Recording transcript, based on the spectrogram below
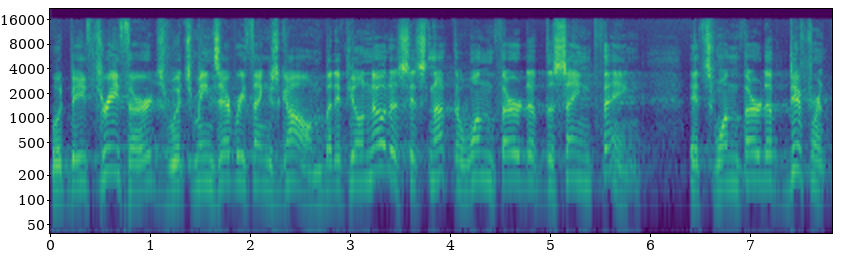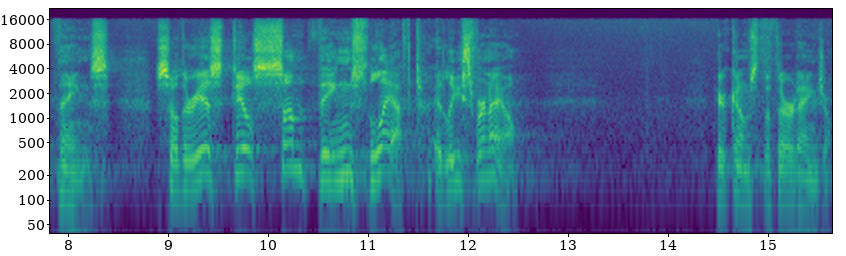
would be three thirds, which means everything's gone. But if you'll notice, it's not the one third of the same thing, it's one third of different things. So there is still some things left, at least for now. Here comes the third angel,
